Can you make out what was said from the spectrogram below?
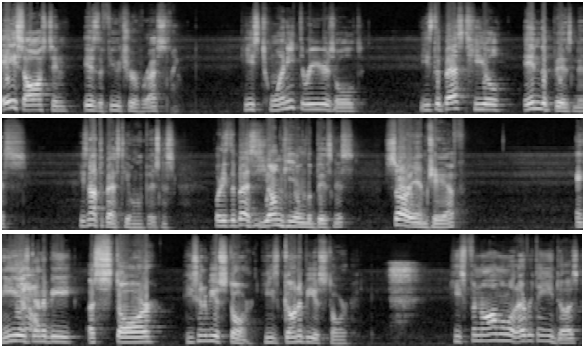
Ace Austin is the future of wrestling. He's 23 years old. He's the best heel in the business. He's not the best heel in the business, but he's the best young heel in the business. Sorry, MJF. And he is going to be a star. He's going to be a star. He's going to be a star. He's phenomenal at everything he does.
